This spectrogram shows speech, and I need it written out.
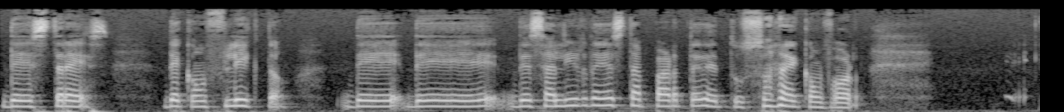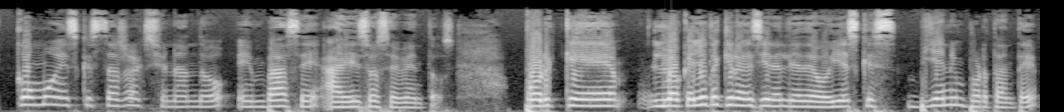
de estrés, de conflicto, de, de, de salir de esta parte de tu zona de confort, cómo es que estás reaccionando en base a esos eventos. Porque lo que yo te quiero decir el día de hoy es que es bien importante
